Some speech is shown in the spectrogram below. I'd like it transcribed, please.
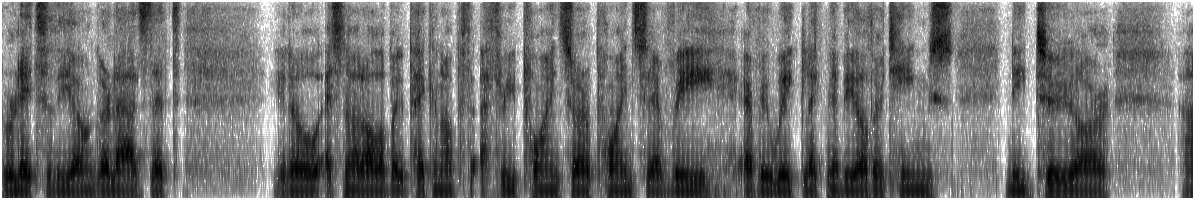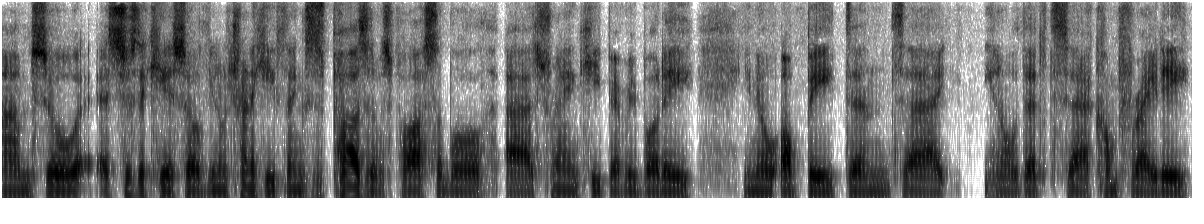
relate to the younger lads that you know it's not all about picking up a three points or points every every week like maybe other teams need to or um, so it's just a case of you know trying to keep things as positive as possible uh, try and keep everybody you know upbeat and uh, you know that uh, come Friday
